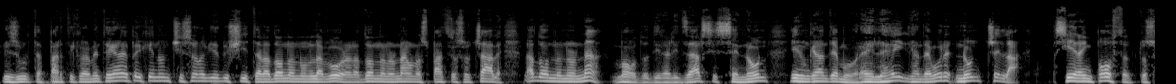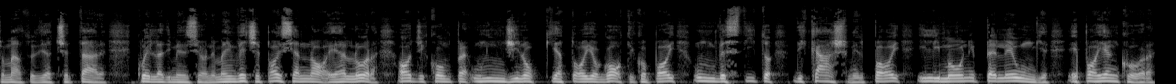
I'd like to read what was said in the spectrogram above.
risulta particolarmente grave perché non ci sono vie d'uscita, la donna non lavora, la donna non ha uno spazio sociale, la donna non ha modo di realizzarsi se non in un grande amore. E lei il grande amore non ce l'ha si era imposta tutto sommato di accettare quella dimensione, ma invece poi si annoia allora oggi compra un inginocchiatoio gotico, poi un vestito di cashmere, poi i limoni per le unghie e poi ancora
